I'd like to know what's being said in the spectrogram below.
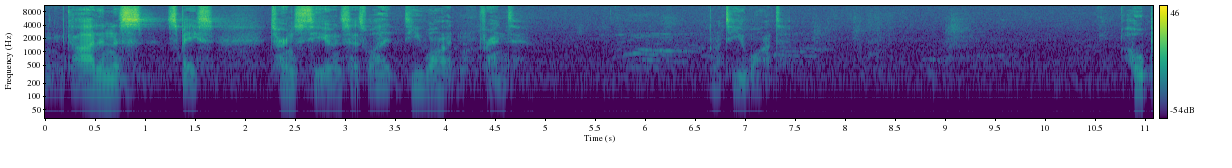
And God in this space turns to you and says, What do you want, friend? What do you want? Hope?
